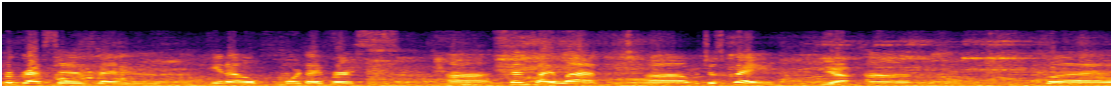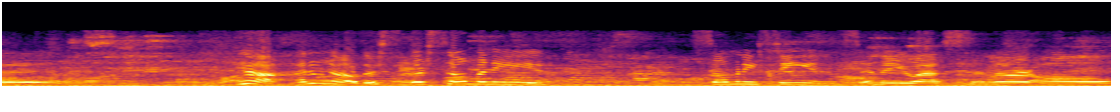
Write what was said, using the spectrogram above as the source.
progressive and you know more diverse uh, since I left, uh, which is great. Yeah. Um, but yeah, I don't know. There's there's so many so many scenes in the U.S. and they're all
